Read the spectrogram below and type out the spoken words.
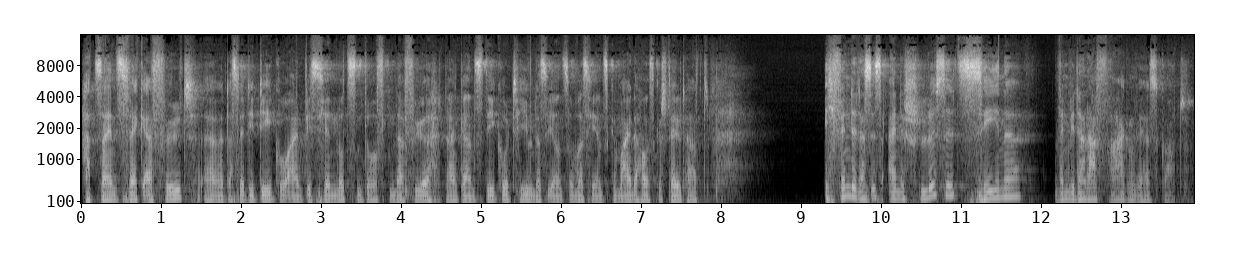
hat seinen Zweck erfüllt, äh, dass wir die Deko ein bisschen nutzen durften dafür. Danke ans Deko-Team, dass ihr uns sowas hier ins Gemeindehaus gestellt habt. Ich finde, das ist eine Schlüsselszene, wenn wir danach fragen, wer ist Gott?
